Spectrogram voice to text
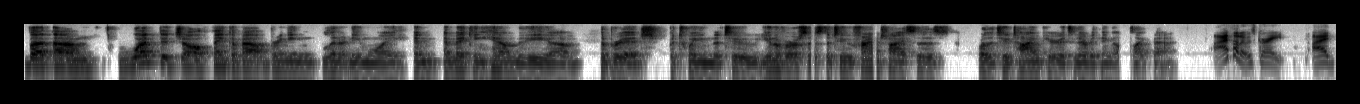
But um, what did y'all think about bringing Leonard Nimoy and, and making him the um, the bridge between the two universes, the two franchises, or the two time periods, and everything else like that? I thought it was great. I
